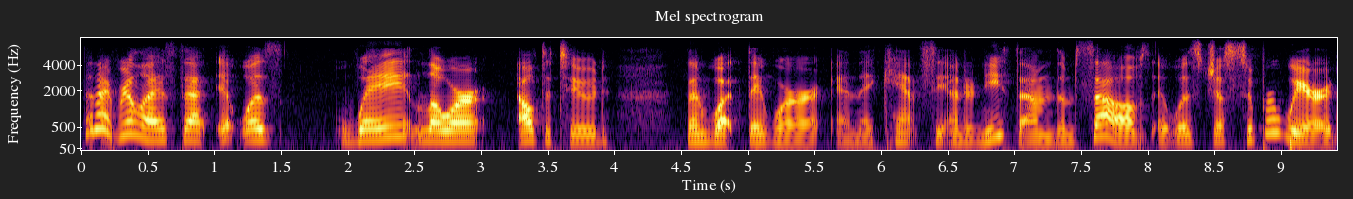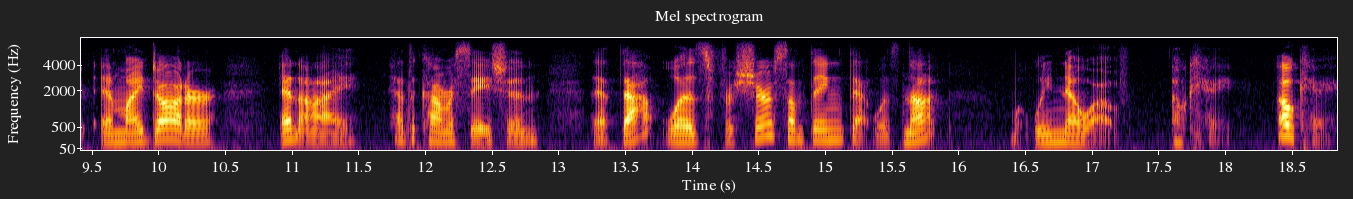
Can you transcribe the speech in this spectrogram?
then I realized that it was way lower altitude than what they were, and they can't see underneath them themselves. It was just super weird, and my daughter and I had the conversation that that was for sure something that was not what we know of. Okay, okay.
